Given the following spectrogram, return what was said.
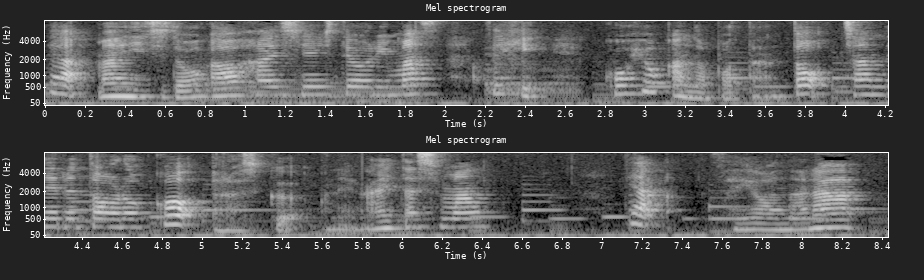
では毎日動画を配信しております。是非高評価のボタンとチャンネル登録をよろしくお願いいたします。ではさようなら。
